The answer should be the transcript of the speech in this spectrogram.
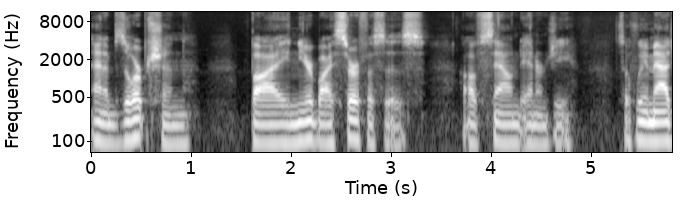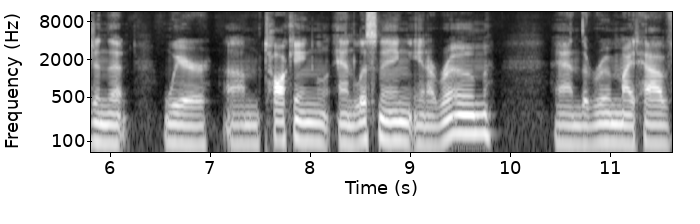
and absorption by nearby surfaces of sound energy. So if we imagine that we're um, talking and listening in a room, and the room might have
